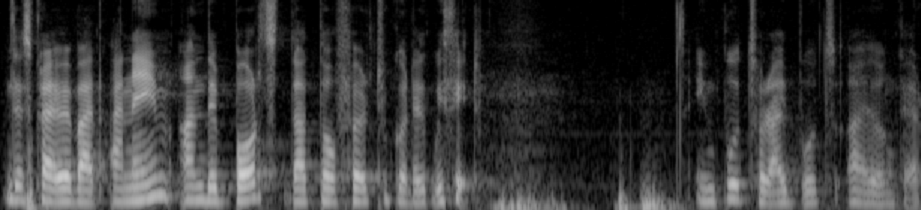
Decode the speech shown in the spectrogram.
described by a name and the ports that offer to connect with it. Inputs or outputs, I don't care.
